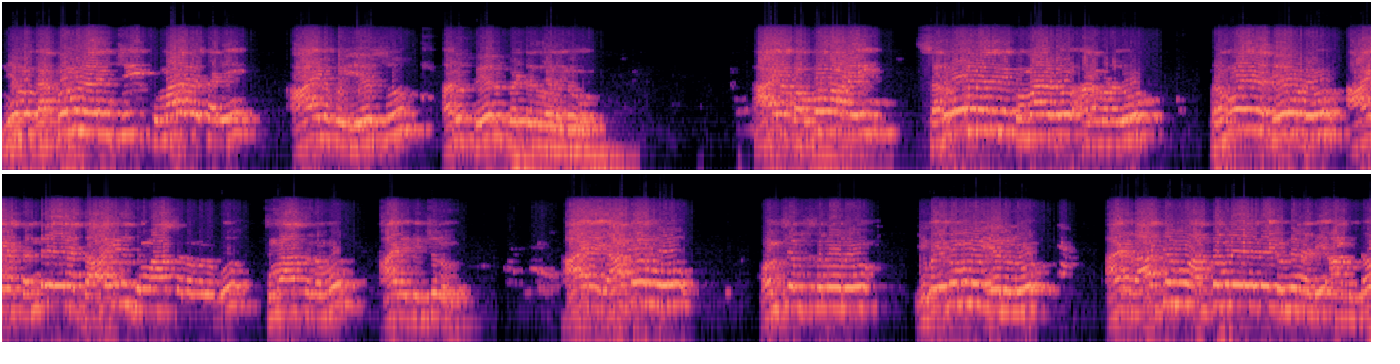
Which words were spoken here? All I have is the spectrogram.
నీవు గర్భము నుంచి కుమారుడు కని ఆయనకు యేసు అను పేరు పెట్టదు అనను ఆయన గొప్పవాడై సర్వోన్నతిని కుమారుడు అనబడదు ప్రభు అయిన దేవుడు ఆయన తండ్రి అయిన దాయుడు సింహాసనమునకు సింహాసనము ఆయనకిచ్చును ఆయన యాకోబు వంశంలోను యుగ యుగమును ఏలును. ఆయన రాజ్యము అంతములేనిదై ఉండునని ఆమెతో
